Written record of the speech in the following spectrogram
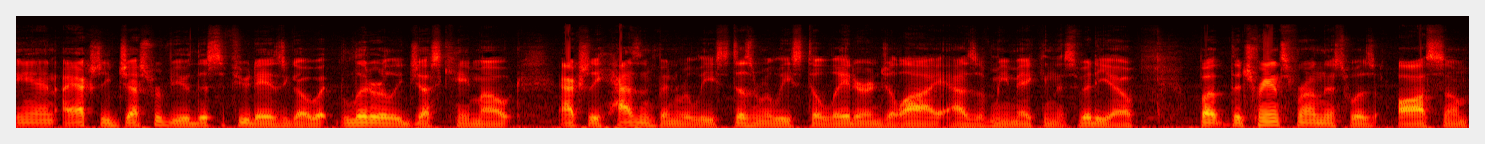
and I actually just reviewed this a few days ago. It literally just came out. Actually hasn't been released. Doesn't release till later in July as of me making this video. But the transfer on this was awesome.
